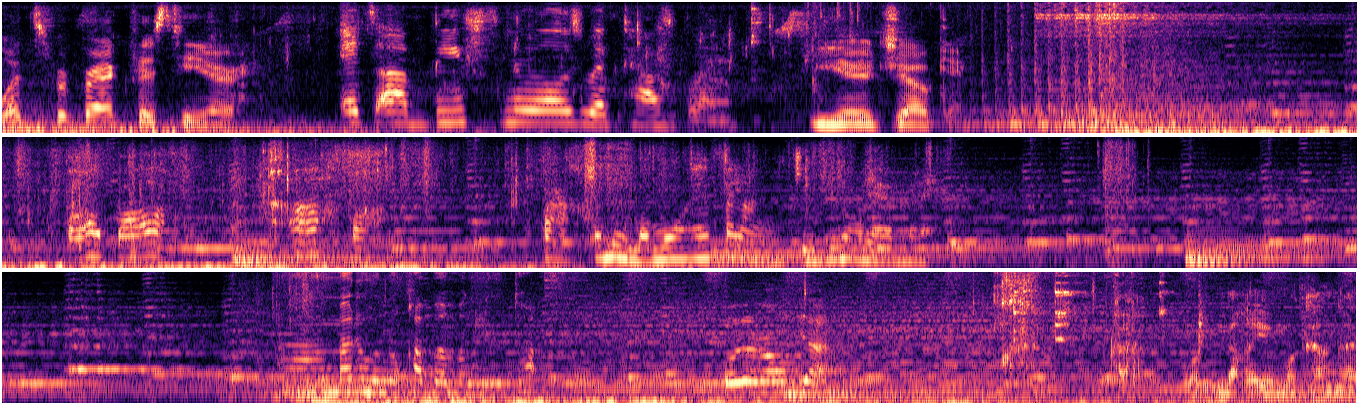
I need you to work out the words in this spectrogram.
What's for breakfast here? It's a beef noodles with cow's blood. You're joking. Uh, ka ba magluto? Na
